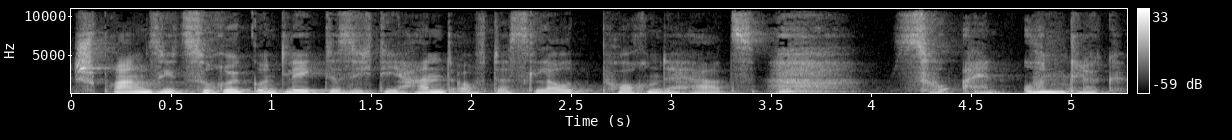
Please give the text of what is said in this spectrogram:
sprang sie zurück und legte sich die Hand auf das laut pochende Herz. So ein Unglück.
